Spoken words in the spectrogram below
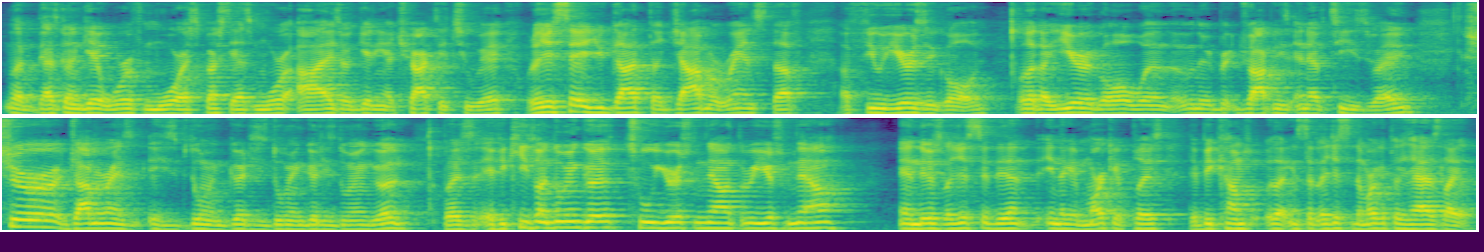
like that's gonna get worth more, especially as more eyes are getting attracted to it. Or let's just say you got the Ja Morant stuff a few years ago, or like a year ago when, when they're dropping these NFTs, right? Sure, Ja Morant he's doing good, he's doing good, he's doing good. But if he keeps on doing good, two years from now, three years from now, and there's let's just say in the marketplace, it becomes like instead let's just say the marketplace has like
